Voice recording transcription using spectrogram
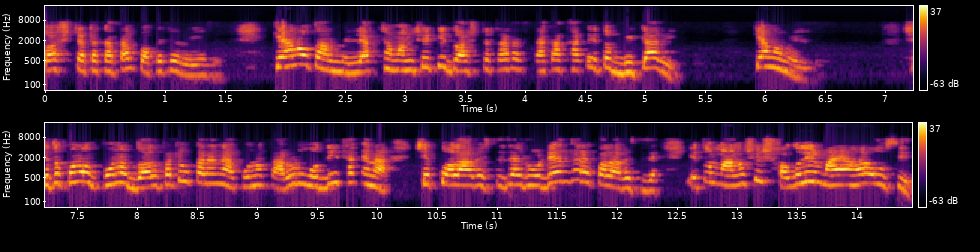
দশটা টাকা তার পকেটে রয়েছে। কেন তার মিললো একটা মানুষের কি দশটা টাকা টাকা থাকে? তো বিকারই কেন মিললো সে তো কোনো কোনো দলপাটেও করে না কোনো কারোর মধ্যেই থাকে না। সে কলা বেচতে যায় রোডের ধারে কলা বেচতে যায়। এ তো মানুষের সকলের মায়া হওয়া উচিত।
